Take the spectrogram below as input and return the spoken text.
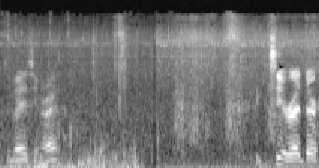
It's amazing, right? You can see it right there.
